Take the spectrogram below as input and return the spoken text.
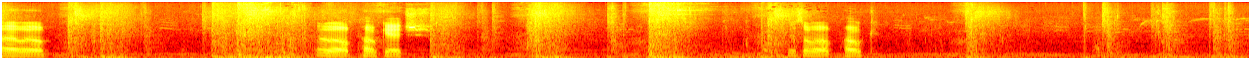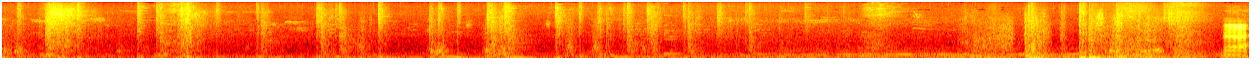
A little, a little poke itch. Just a little poke. Nah,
